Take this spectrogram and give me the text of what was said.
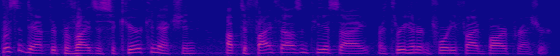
This adapter provides a secure connection up to 5000 psi or 345 bar pressure.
